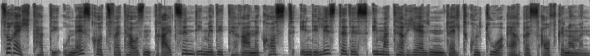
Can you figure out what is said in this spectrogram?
Zu Recht hat die UNESCO 2013 die mediterrane Kost in die Liste des immateriellen Weltkulturerbes aufgenommen.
